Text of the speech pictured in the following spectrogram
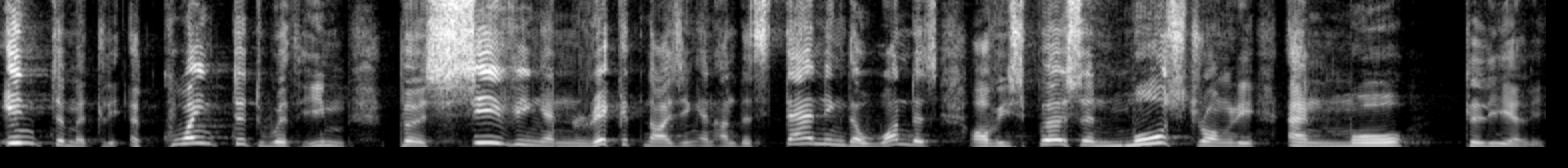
intimately acquainted with him, perceiving and recognizing and understanding the wonders of his person more strongly and more clearly.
